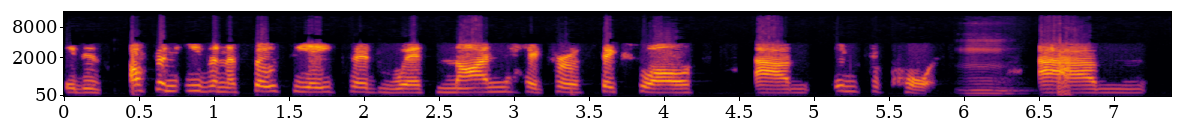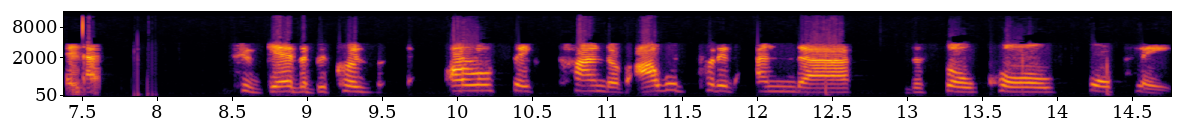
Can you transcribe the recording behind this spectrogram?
it is often even associated with non-heterosexual um, intercourse. Mm. Um, and together because oral sex kind of, I would put it under the so-called foreplay.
